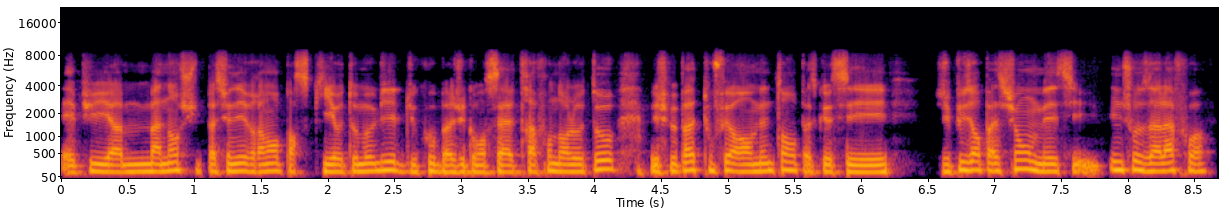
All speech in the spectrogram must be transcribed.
Et puis euh, maintenant, je suis passionné vraiment par ce qui est automobile. Du coup, bah, j'ai commencé à être à fond dans l'auto, mais je peux pas tout faire en même temps parce que c'est j'ai plusieurs passions, mais c'est une chose à la fois.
